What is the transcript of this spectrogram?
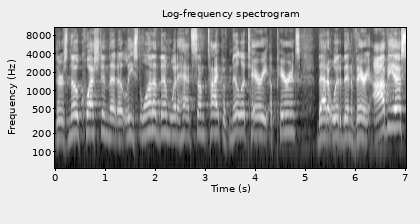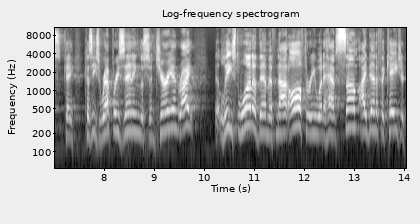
there's no question that at least one of them would have had some type of military appearance, that it would have been very obvious, okay, because he's representing the centurion, right? At least one of them, if not all three, would have some identification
